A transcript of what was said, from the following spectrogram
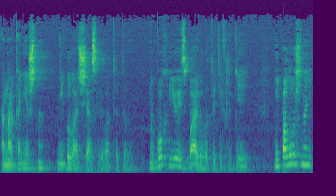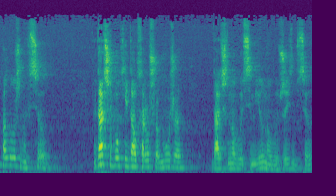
Она, конечно, не была счастлива от этого. Но Бог ее избавил от этих людей. Не положено, не положено, все. И дальше Бог ей дал хорошего мужа, дальше новую семью, новую жизнь, все.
